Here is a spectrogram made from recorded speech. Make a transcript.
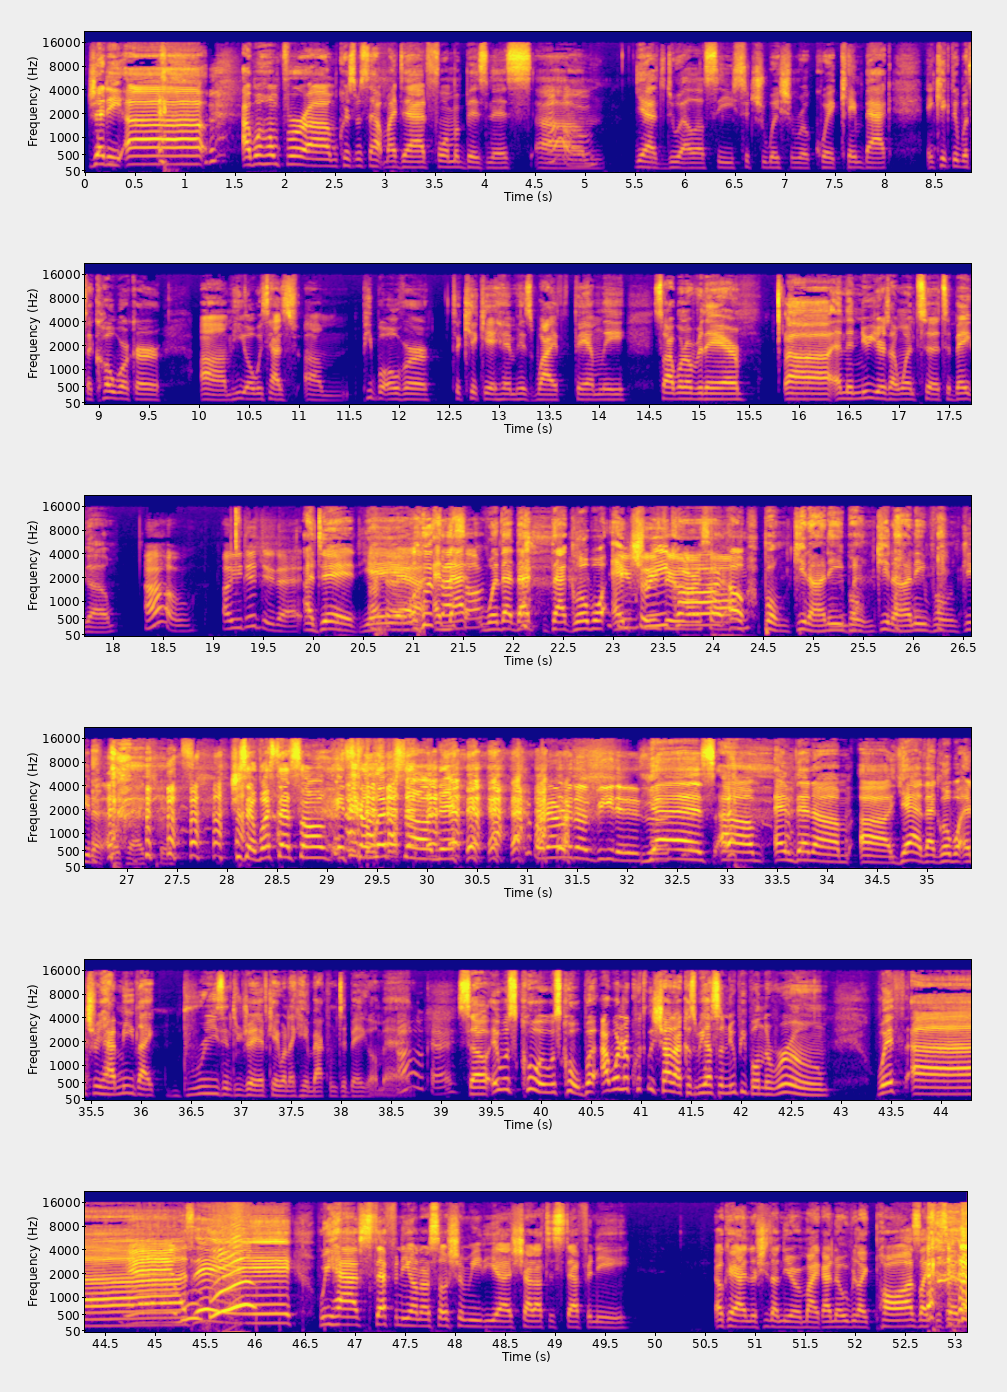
Jetty. Uh, I went home for um, Christmas to help my dad form a business. Um. Yeah, to do LLC situation real quick. Came back and kicked it with a coworker. Um, he always has um, people over to kick it. Him, his wife, family. So I went over there. Uh, and then New Year's, I went to Tobago. Oh. Oh, you did do that. I did, yeah, Okay. yeah. And that that, when that that that global entry please do our card. song? Oh, bonginani, bonginani, bonginani. Okay, I can't. She said, "What's that song? It's Calypso." Nick." Whatever the beat is. yes. Um, and then um, uh, yeah, that global entry had me like breezing through JFK when I came back from Tobago, man. Oh, okay. So it was cool. It was cool. But I want to quickly shout out because we have some new people in the room with us. We have Stephanie on our social media. Shout out to Stephanie. Okay, I know she's not near a mic. I know we like pause like this, like,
